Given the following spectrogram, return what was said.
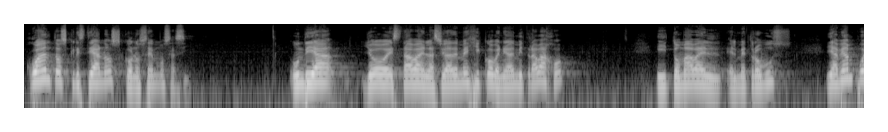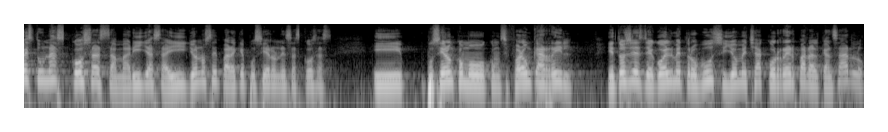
¿Cuántos cristianos conocemos así? Un día yo estaba en la Ciudad de México, venía de mi trabajo y tomaba el, metrobús y habían puesto unas cosas amarillas ahí, yo no sé para qué pusieron esas cosas, y pusieron como, como si fuera un carril. Y entonces llegó el metrobús y yo me eché a correr para alcanzarlo.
